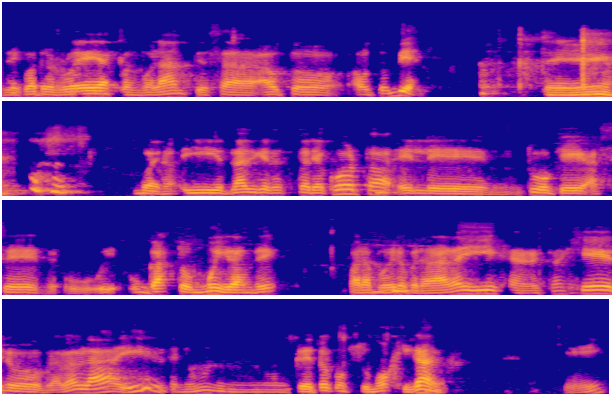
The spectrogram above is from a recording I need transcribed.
de cuatro ruedas, con volante, o sea, auto, auto bien. Sí. Bueno, y la historia corta, él eh, tuvo que hacer un gasto muy grande para poder operar ahí, en el extranjero, bla, bla, bla, y tenía un, un crédito de consumo gigante. ¿sí?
